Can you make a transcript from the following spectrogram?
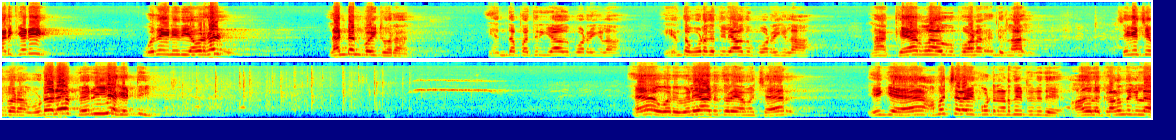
அடிக்கடி உதயநிதி அவர்கள் லண்டன் போயிட்டு வரார். எந்த பத்திரிகையாவது போடுறீங்களா? எந்த ஊடகத்திலேயாவது போடுறீங்களா? நான் கேரளாவுக்கு போன ரெண்டு நாள் சிகிச்சை பெற உடனே பெரிய கெட்டி ஏ, ஒரு விளையாட்டுத்துறை அமைச்சர் இங்க அமைச்சரவை கூட்டம் நடந்துட்டு இருக்குது. அதுல கலந்துக்கல.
